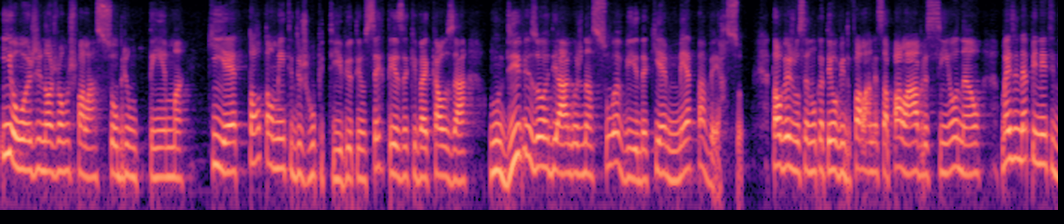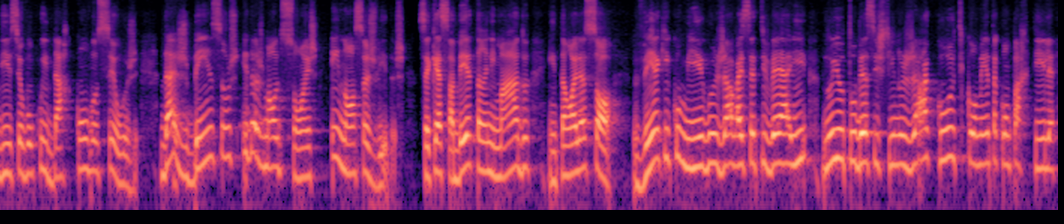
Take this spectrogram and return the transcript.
E hoje nós vamos falar sobre um tema que é totalmente disruptivo e eu tenho certeza que vai causar um divisor de águas na sua vida, que é metaverso. Talvez você nunca tenha ouvido falar nessa palavra, sim ou não, mas independente disso, eu vou cuidar com você hoje das bênçãos e das maldições em nossas vidas. Você quer saber? Está animado? Então, olha só, vem aqui comigo, já vai, se estiver aí no YouTube assistindo, já curte, comenta, compartilha,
